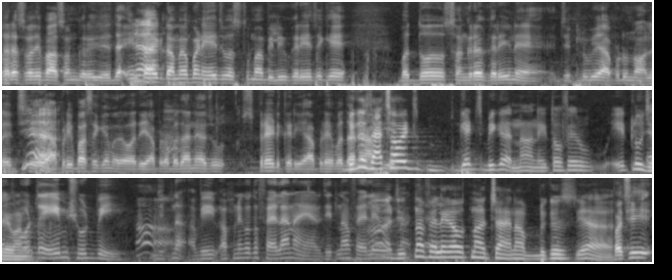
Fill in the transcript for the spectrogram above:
સરસ્વતી પાસ ઓન કર્યું છે ઇનફેક્ટ અમે પણ એ જ વસ્તુમાં બિલીવ કરીએ છીએ કે બધો સંગ્રહ કરીને જેટલું બી આપણું નોલેજ છે એ Yeah. આપણી પાસે કેમ રહેવા દઈએ આપણે બધાને હજુ સ્પ્રેડ કરીએ આપણે બધાને because that's how આપીએ. it gets bigger ना नहीं तो फिर એટલું જ રહેવાનું what the aim should be जितना अभी अपने को तो फैलाना है यार जितना फैले हाँ, उतना जितना फैलेगा उतना अच्छा है ना बिकॉज या પછી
